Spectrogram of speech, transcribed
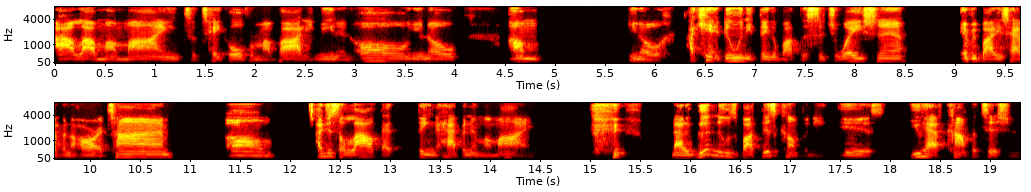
I allowed my mind to take over my body, meaning, oh, you know, I'm, you know, I can't do anything about the situation. Everybody's having a hard time. Um, I just allowed that thing to happen in my mind. now, the good news about this company is you have competition.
